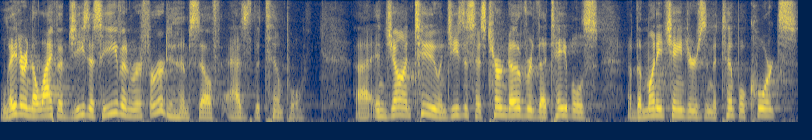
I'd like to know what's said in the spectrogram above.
Later in the life of Jesus, he even referred to himself as the temple. Uh, in John 2, when Jesus has turned over the tables of the money changers in the temple courts,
